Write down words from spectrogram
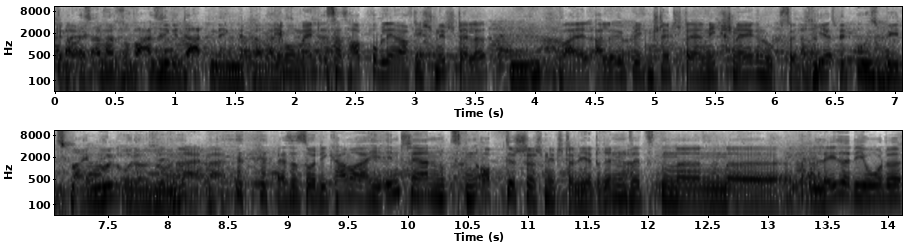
Genau. Weil das einfach so wahnsinnige Datenmengen mittlerweile Im Moment ist das Hauptproblem auf die Schnittstelle, mhm. weil alle üblichen Schnittstellen nicht schnell genug sind. Also hier mit USB 2.0 oder so, ne? Nein, nein. Es ist so, die Kamera hier intern nutzt eine optische Schnittstelle. Hier drin sitzt eine Laserdiode.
